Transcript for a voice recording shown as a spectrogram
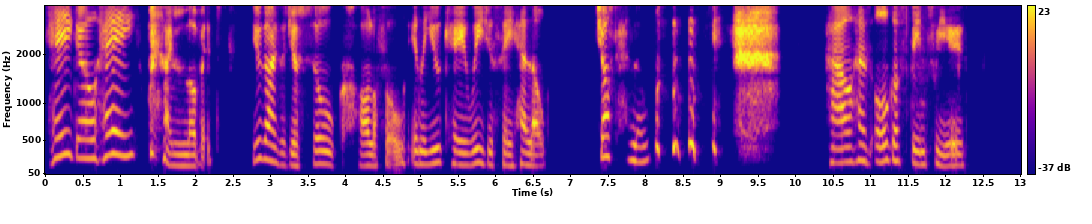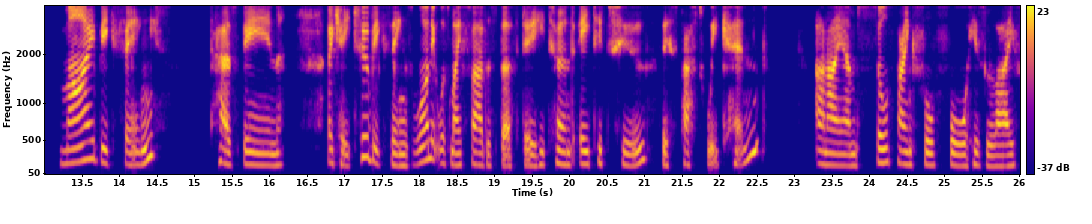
hey, girl, hey. I love it. You guys are just so colorful. In the UK, we just say hello. Just hello. How has August been for you? My big thing has been Okay, two big things. One, it was my father's birthday. He turned 82 this past weekend. And I am so thankful for his life,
